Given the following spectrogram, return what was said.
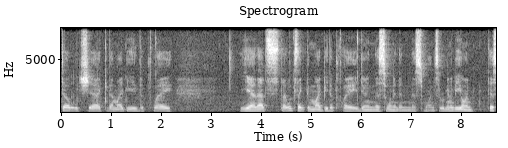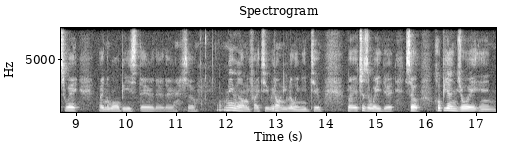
double check. That might be the play. Yeah, that's that looks like that might be the play, doing this one and then this one. So we're going to be on this way, fighting the wall beast there, there, there. So maybe only fight two. We don't really need to, but it's just a way to do it. So hope you enjoy and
